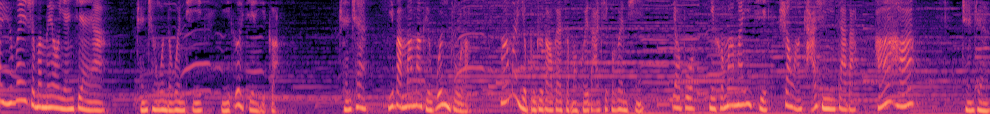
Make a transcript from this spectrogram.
那鱼为什么没有眼睑呀？晨晨问的问题一个接一个。晨晨，你把妈妈给问住了，妈妈也不知道该怎么回答这个问题。要不你和妈妈一起上网查询一下吧？好啊，好啊。晨晨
